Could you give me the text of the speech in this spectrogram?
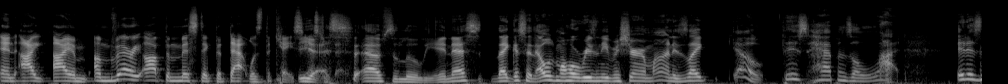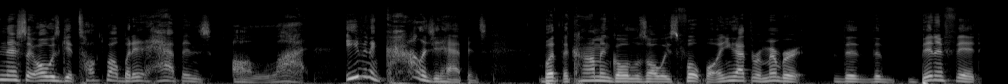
And I, I am I'm very optimistic that that was the case yesterday. Yes, absolutely. And that's like I said, that was my whole reason even sharing mine. Is like, yo, this happens a lot. It doesn't necessarily always get talked about, but it happens a lot. Even in college, it happens. But the common goal is always football, and you have to remember the the benefit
